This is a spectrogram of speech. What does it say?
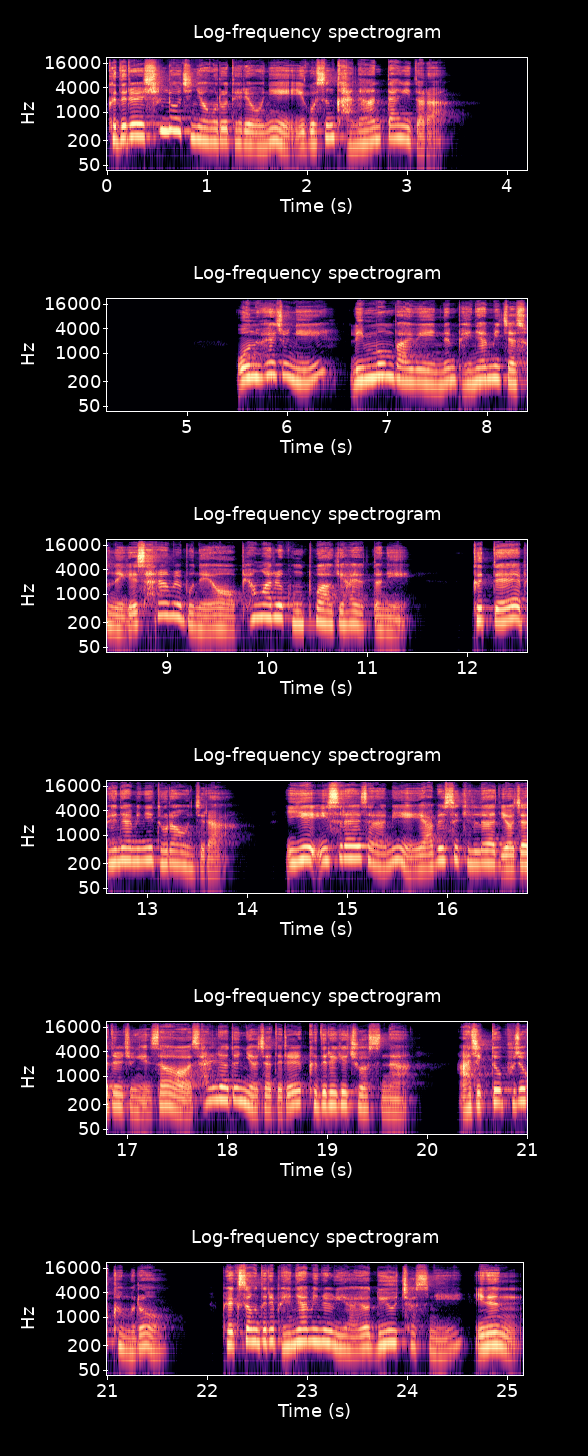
그들을 실로 진영으로 데려오니 이곳은 가나안 땅이더라. 온 회중이 림몬 바위에 있는 베냐민 자손에게 사람을 보내어 평화를 공포하게 하였더니 그때 베냐민이 돌아온지라 이에 이스라엘 사람이 야베스 길르앗 여자들 중에서 살려둔 여자들을 그들에게 주었으나 아직도 부족하므로 백성들이 베냐민을 위하여 뉘우쳤으니 이는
